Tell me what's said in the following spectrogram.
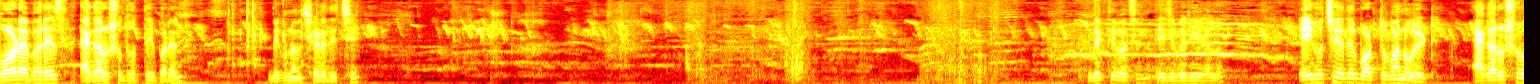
গড় অ্যাভারেজ এগারোশো ধরতেই পারেন। দেখুন আমি ছেড়ে দিচ্ছি। দেখতে পাচ্ছেন, এই যে বেরিয়ে গেল। এই হচ্ছে এদের বর্তমান ওয়েট এগারোশো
